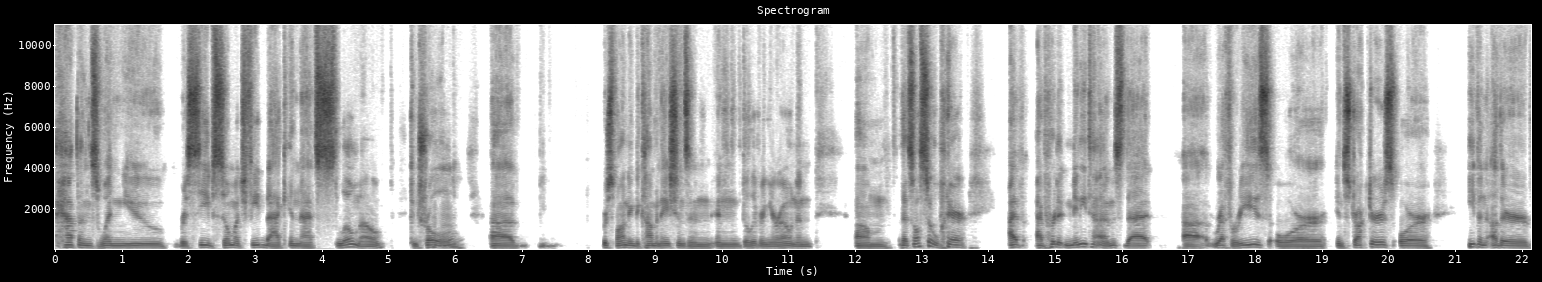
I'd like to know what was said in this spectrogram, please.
happens when you receive so much feedback in that slow mo, controlled, mm-hmm. uh, responding to combinations and and delivering your own. And um, that's also where I've I've heard it many times that uh, referees or instructors or even other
